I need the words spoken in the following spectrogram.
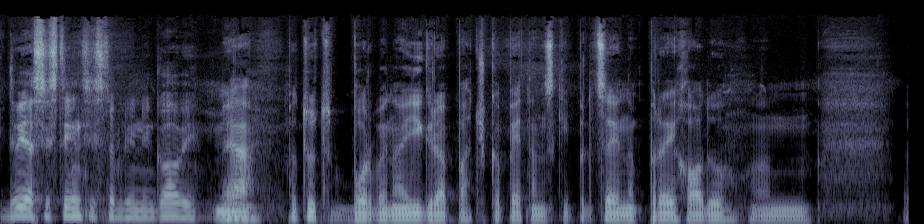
dve asistenci sta bili njegovi. Ja, Ja. pa tudi borbena igra, pač kapetanski, precej naprej hodil. Um, eh,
